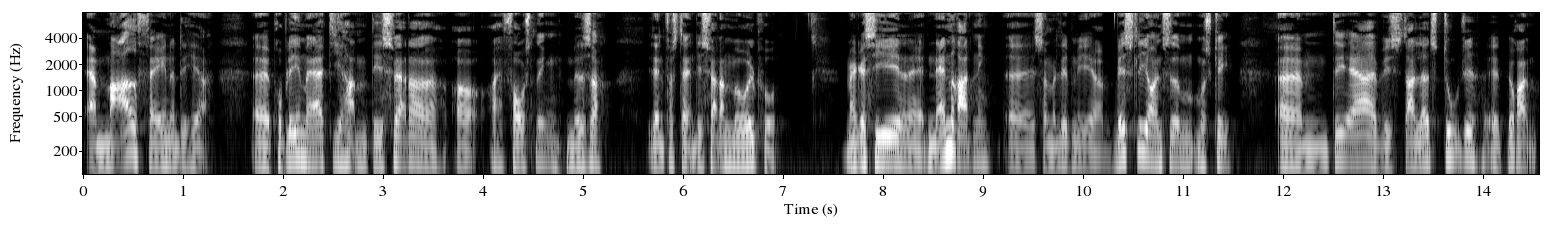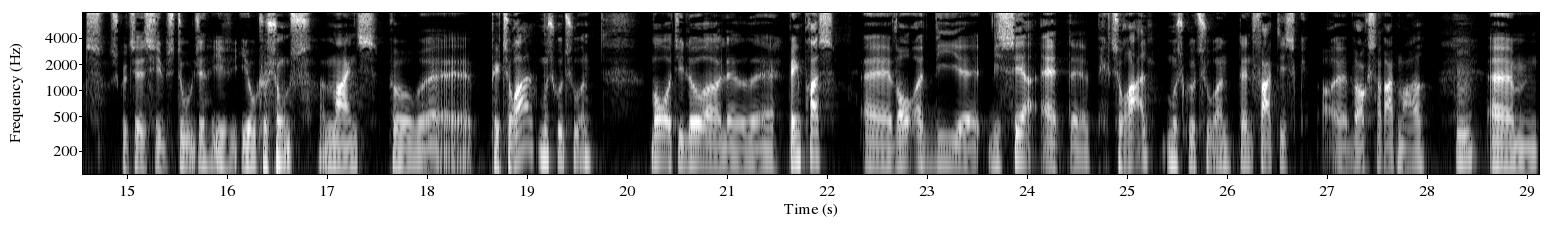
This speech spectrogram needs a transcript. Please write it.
er meget fan af det her. Øh, problemet er, at de har, det er svært at, at, at have forskningen med sig i den forstand. Det er svært at måle på. Man kan sige, at den anden retning, øh, som er lidt mere vestlig orienteret måske, øh, det er, at hvis der er lavet et studie, et berømt, skulle til at sige, studie i, i okklusionsminds på øh, pektoralmuskulaturen, hvor de lå og lavede øh, bænkpres, øh, hvor at vi, øh, vi ser, at øh, pektoralmuskulaturen, den faktisk øh, vokser ret meget. Mm. Øhm,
